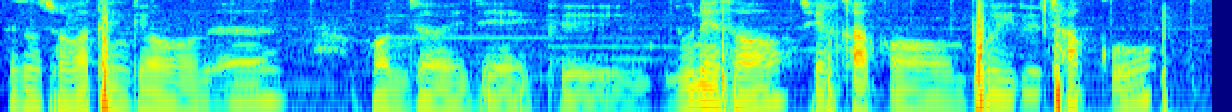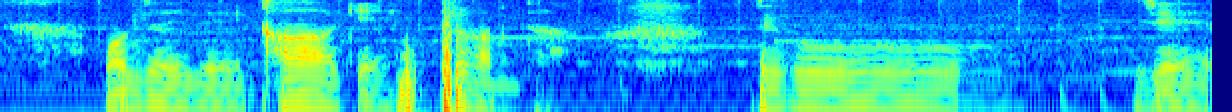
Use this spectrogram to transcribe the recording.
그래서 저 같은 경우는 먼저 이제 그 눈에서 제일 가까운 부위를 찾고 먼저 이제 강하게 들어갑니다. 그리고 이제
